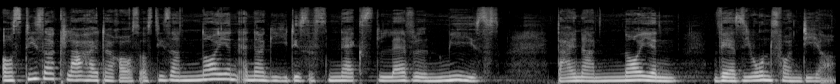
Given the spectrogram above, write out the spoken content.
aus dieser Klarheit heraus, aus dieser neuen Energie, dieses Next Level Mies, deiner neuen Version von dir,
